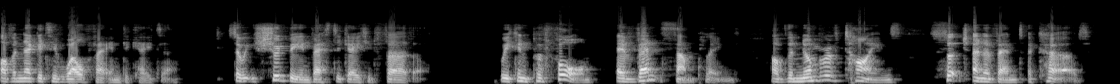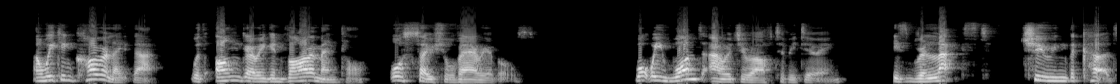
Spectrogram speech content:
of a negative welfare indicator, so it should be investigated further. We can perform event sampling of the number of times such an event occurred, and we can correlate that with ongoing environmental or social variables. What we want our giraffe to be doing is relaxed chewing the cud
